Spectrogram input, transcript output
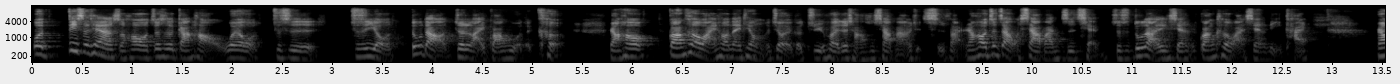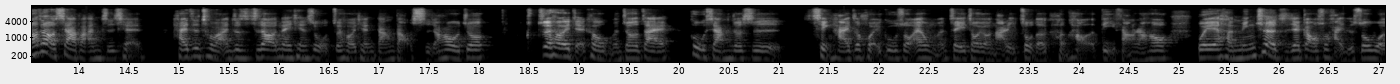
我第四天的时候，就是刚好我有就是就是有督导就来管我的课。然后观课完以后，那天我们就有一个聚会，就想说下班要去吃饭。然后就在我下班之前，就是督导已经先观课完先离开。然后在我下班之前，孩子突然就是知道那天是我最后一天当导师。然后我就最后一节课，我们就在互相就是。请孩子回顾说：“哎，我们这一周有哪里做的很好的地方？”然后我也很明确的直接告诉孩子说：“我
